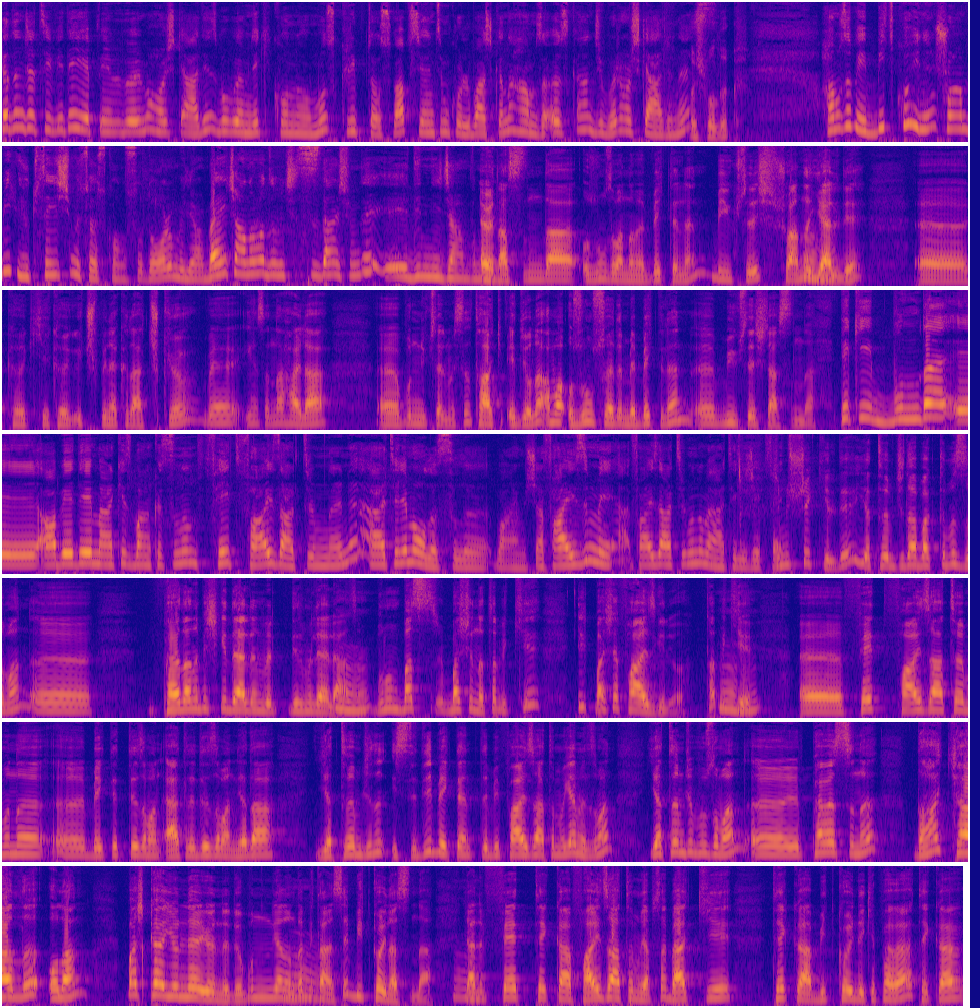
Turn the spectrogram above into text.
Kadınca TV'de yepyeni bir bölüme hoş geldiniz. Bu bölümdeki konuğumuz CryptoSwaps Yönetim Kurulu Başkanı Hamza Özkan Cıbır. Hoş geldiniz. Hoş bulduk. Hamza Bey, Bitcoin'in şu an bir yükselişi mi söz konusu? Doğru mu biliyorum? Ben hiç anlamadığım için sizden şimdi e, dinleyeceğim bunu. Evet aslında uzun zamandan beri beklenen bir yükseliş şu anda geldi. Ee, 42-43 bine kadar çıkıyor ve insanlar hala e, bunun yükselmesini takip ediyorlar. Ama uzun süreden beri beklenen e, bir yükselişti aslında. Peki bunda e, ABD Merkez Bankası'nın FED faiz artırımlarını erteleme olasılığı varmış. Yani faizi mi, faiz artırımını mı erteleyecek FED? Şimdi şu şekilde yatırımcılara baktığımız zaman e, paralarını bir şekilde değerlendirmeleri lazım. Bunun bas, başında tabii ki ilk başta faiz geliyor. Tabii ki e, FED faiz artırımını e, beklettiği zaman, ertelediği zaman ya da yatırımcının istediği beklentide bir faiz artırımı gelmediği zaman yatırımcı bu zaman e, parasını daha karlı olan başka yönlere yönlendiriyor. Bunun yanında bir tanesi Bitcoin aslında. Yani Fed tekrar faiz artırımı yapsa belki tekrar Bitcoin'deki para tekrar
